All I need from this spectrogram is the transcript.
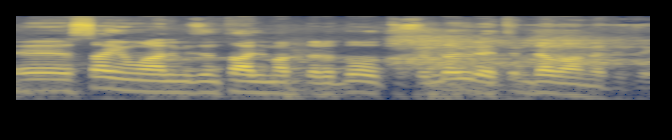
e, Sayın Valimizin talimatları doğrultusunda üretim devam edecek.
